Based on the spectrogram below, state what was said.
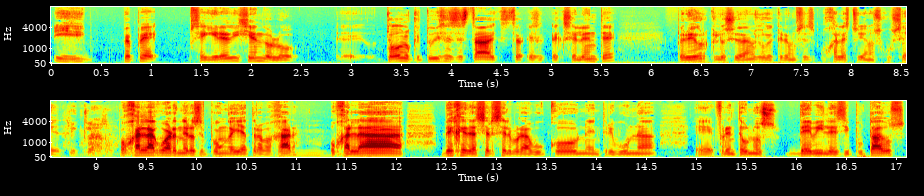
Y Pepe, seguiré diciéndolo, todo lo que tú dices está excelente, pero yo creo que los ciudadanos lo que queremos es, ojalá esto ya no suceda. Ojalá Guarnero se ponga ya a trabajar, ojalá deje de hacerse el bravucón en tribuna eh, frente a unos débiles diputados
